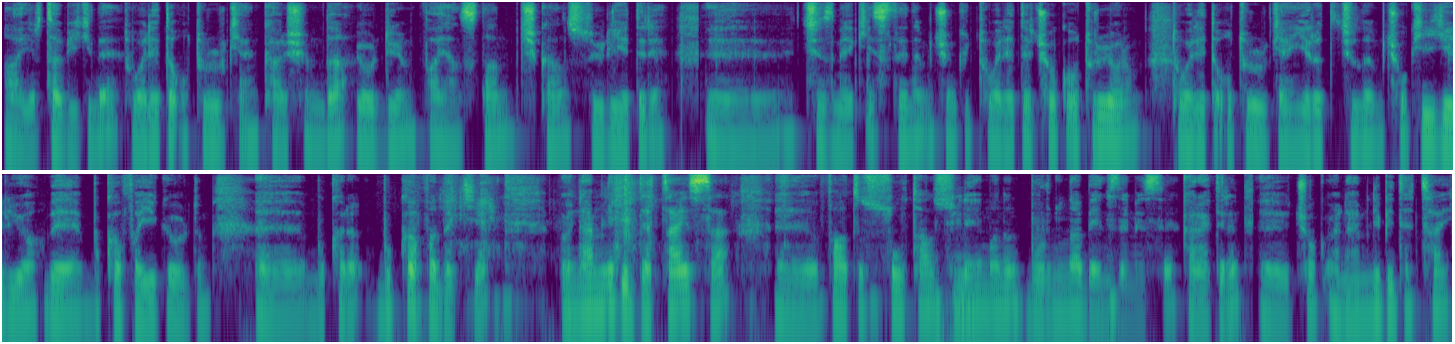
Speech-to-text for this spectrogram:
Hayır tabii ki de tuvalete otururken karşımda gördüğüm fayanstan çıkan süliyetleri e, çizmek istedim. Çünkü tuvalete çok oturuyorum. Tuvalete otururken yaratıcılığım çok iyi geliyor ve bu kafayı gördüm. E, bu, kara, bu kafadaki önemli bir detaysa e, Fatih Sultan Süleyman'ın burnuna benzemesi karakterin e, çok önemli bir detay.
